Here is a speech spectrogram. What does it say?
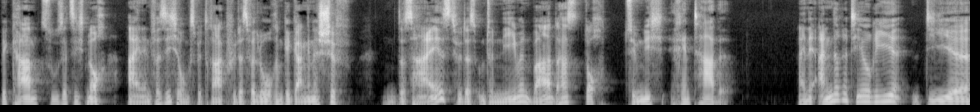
bekam zusätzlich noch einen Versicherungsbetrag für das verloren gegangene Schiff. Das heißt, für das Unternehmen war das doch ziemlich rentabel. Eine andere Theorie, die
